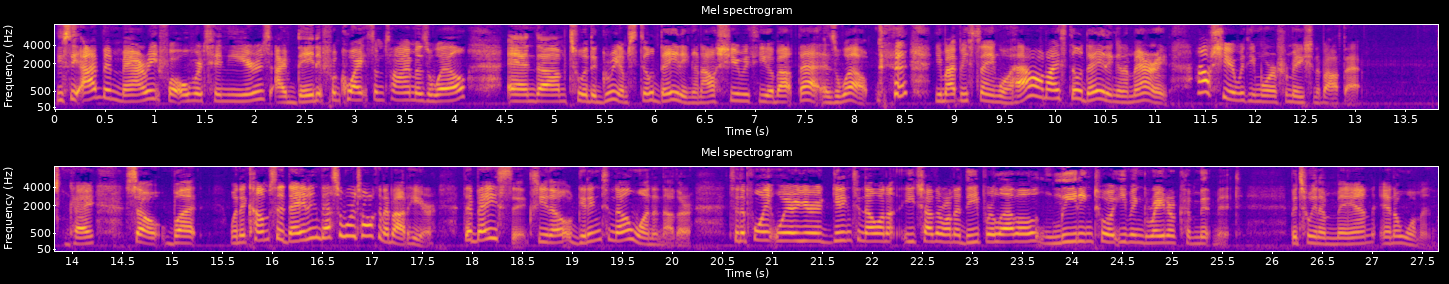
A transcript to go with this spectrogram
You see, I've been married for over 10 years. I've dated for quite some time as well. And um, to a degree, I'm still dating, and I'll share with you about that as well. you might be saying, well, how am I still dating and I'm married? I'll share with you more information about that. Okay. So, but when it comes to dating, that's what we're talking about here. The basics, you know, getting to know one another to the point where you're getting to know each other on a deeper level, leading to an even greater commitment between a man and a woman.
